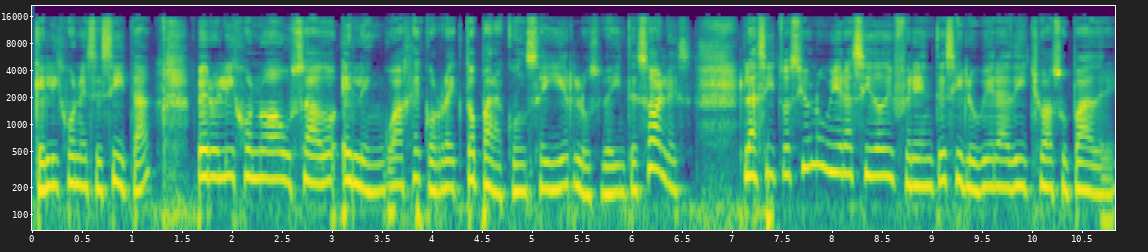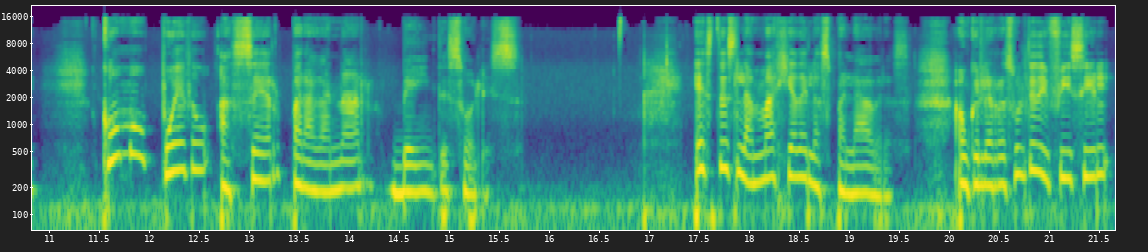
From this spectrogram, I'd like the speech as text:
que el hijo necesita, pero el hijo no ha usado el lenguaje correcto para conseguir los 20 soles. La situación hubiera sido diferente si le hubiera dicho a su padre, ¿cómo puedo hacer para ganar 20 soles? Esta es la magia de las palabras. Aunque le resulte difícil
